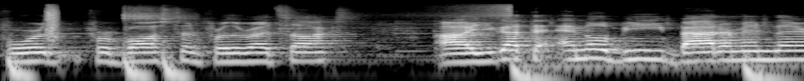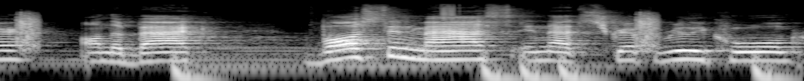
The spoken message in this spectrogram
for, for Boston, for the Red Sox. Uh, you got the MLB Batterman there on the back. Boston, Mass in that script, really cool.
